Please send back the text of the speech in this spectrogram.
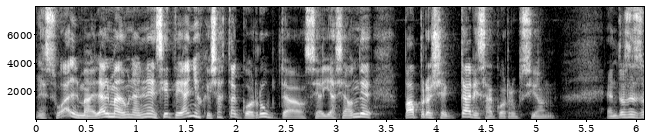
de su alma, el alma de una nena de 7 años que ya está corrupta. O sea, y hacia dónde va a proyectar esa corrupción. Entonces,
